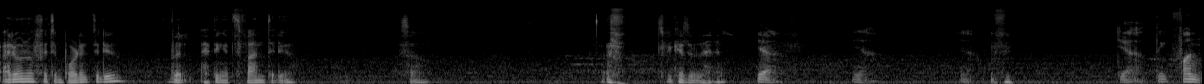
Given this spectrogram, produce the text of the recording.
I don't know if it's important to do, but I think it's fun to do. So it's because of that. Yeah, yeah, yeah, yeah. I think fun.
